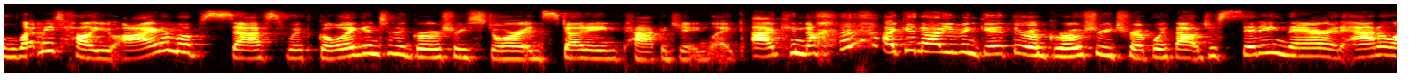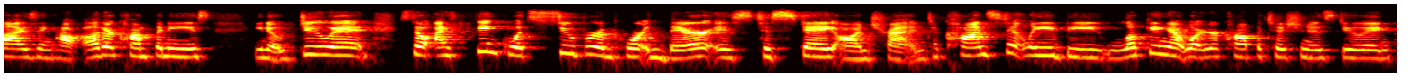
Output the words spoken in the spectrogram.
Let me tell you, I am obsessed with going into the grocery store and studying packaging. Like I cannot I cannot even get through a grocery trip without just sitting there and analyzing how other companies, you know, do it. So I think what's super important there is to stay on trend, to constantly be looking at what your competition is doing,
